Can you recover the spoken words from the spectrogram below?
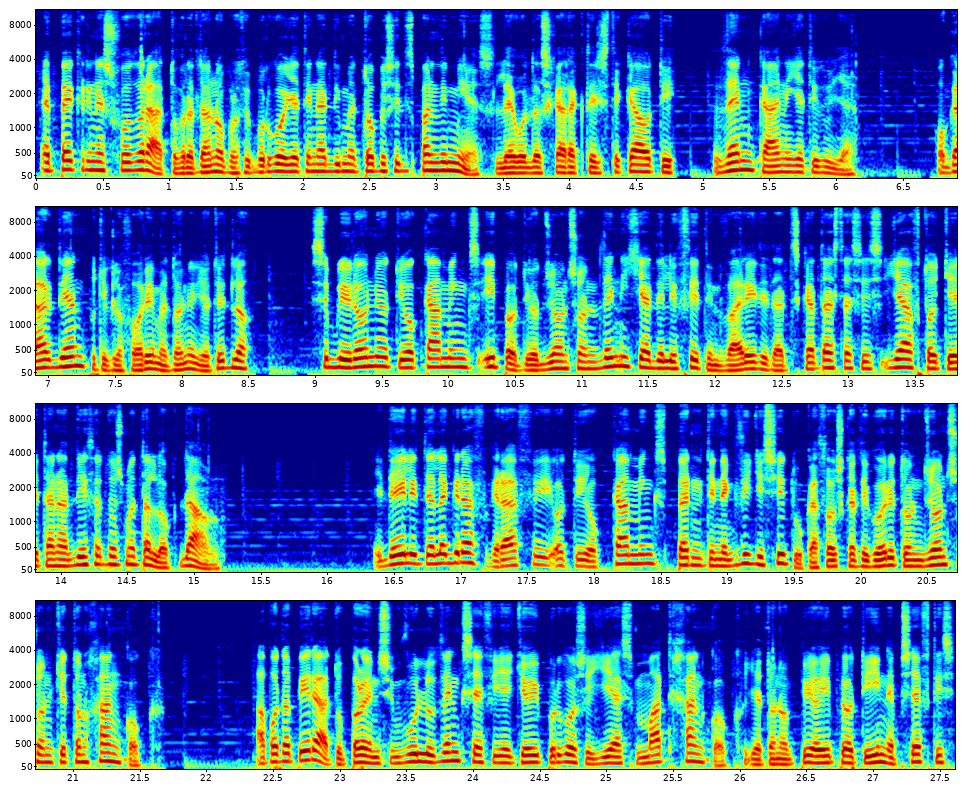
επέκρινε σφοδρά το Βρετανό Πρωθυπουργό για την αντιμετώπιση της πανδημίας, λέγοντας χαρακτηριστικά ότι δεν κάνει για τη δουλειά. Ο Guardian, που κυκλοφορεί με τον ίδιο τίτλο, συμπληρώνει ότι ο Cummings είπε ότι ο Τζόνσον δεν είχε αντιληφθεί την βαρύτητα της κατάστασης, γι' αυτό και ήταν αντίθετος με τα lockdown. Η Daily Telegraph γράφει ότι ο Cummings παίρνει την εκδίκησή του καθώς κατηγορεί τον Τζόνσον και τον Χάνκοκ. Από τα πυρά του πρώην συμβούλου δεν ξέφυγε και ο Υπουργός Υγείας Ματ Χάνκοκ, για τον οποίο είπε ότι είναι ψεύτης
